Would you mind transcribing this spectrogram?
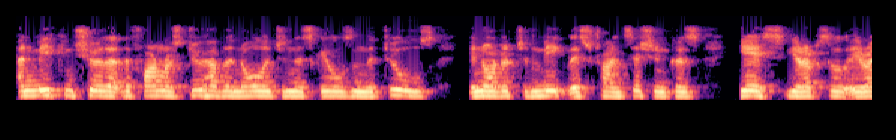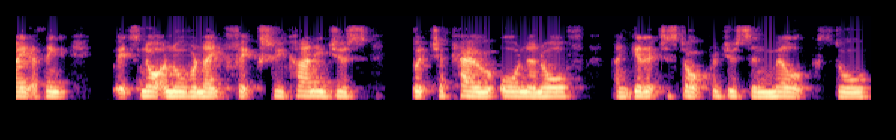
and making sure that the farmers do have the knowledge and the skills and the tools in order to make this transition. Because yes, you're absolutely right. I think it's not an overnight fix. You can't just switch a cow on and off and get it to stop producing milk. So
